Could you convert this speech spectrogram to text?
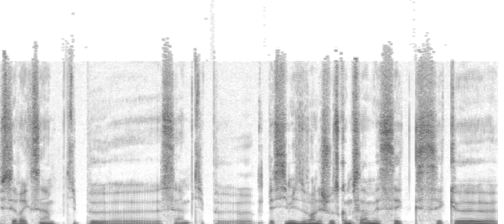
c'est vrai que c'est un petit peu, euh, c'est un petit peu pessimiste de voir les choses comme ça, mais c'est que-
